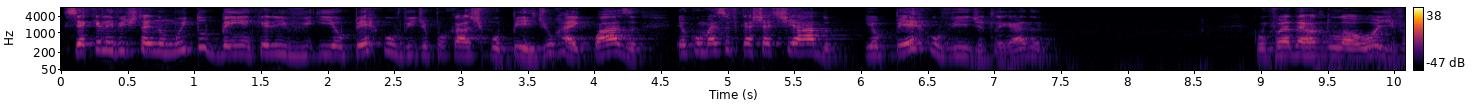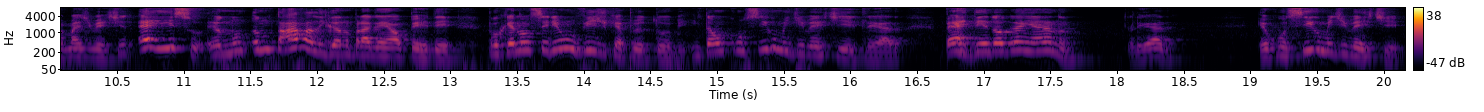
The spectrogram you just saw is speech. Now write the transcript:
se aquele vídeo tá indo muito bem aquele e eu perco o vídeo por causa, tipo, perdi o Raikwaza, eu começo a ficar chateado. E eu perco o vídeo, tá ligado? Como foi a derrota do LoL hoje, foi mais divertido. É isso, eu não, eu não tava ligando para ganhar ou perder, porque não seria um vídeo que é pro YouTube. Então eu consigo me divertir, tá ligado? Perdendo ou ganhando, tá ligado? Eu consigo me divertir,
